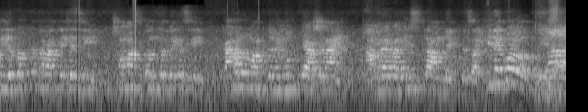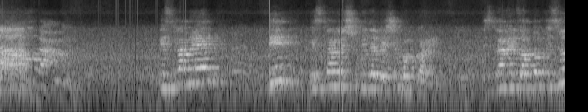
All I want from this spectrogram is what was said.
নিরপেক্ষতাবাদ দেখেছি সমাজতন্ত্র দেখেছি কাহারও মাধ্যমে মুক্তি আসে নাই। আমরা এবার ইসলাম দেখতে চাই। কি দেখব? ইসলাম। ইসলামের দিন ইসলামের সুবিধা বেশি ভোগ করে। ইসলামের যত কিছু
